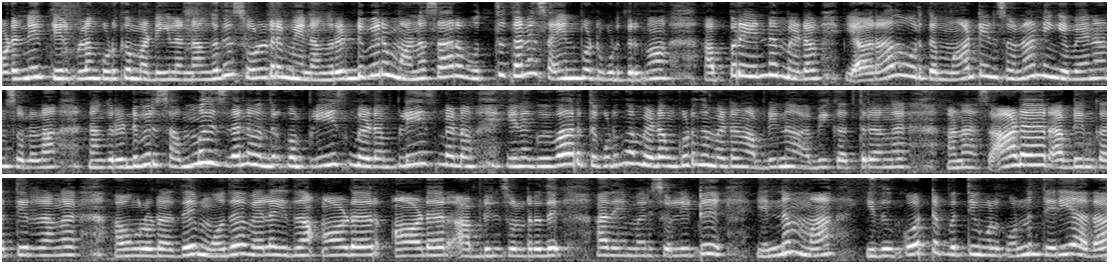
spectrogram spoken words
உடனே தீர்ப்புலாம் கொடுக்க மாட்டீங்களா? நாங்கள் தான் சொல்கிறோமே நாங்கள் ரெண்டு பேரும் மனசார ஒத்து தானே சைன் போட்டு கொடுத்துருக்கோம். அப்புறம் என்ன மேடம் யாராவது ஒருத்தர் இல்லைன்னு சொன்னால் நீங்கள் வேணான்னு சொல்லலாம். நாங்கள் ரெண்டு பேரும் சம்மதிச்சு தானே வந்திருக்கோம். ப்ளீஸ் மேடம் ப்ளீஸ் மேடம் எனக்கு விவாரத்தை கொடுங்க மேடம் கொடுங்க மேடம் அப்படின்னு அபி கத்துறாங்க. ஆனால் ஆர்டர் அப்படின்னு கத்திடுறாங்க. அவங்களோட அதே மொதல் வேலை இதுதான். ஆர்டர் ஆர்டர் அப்படின்னு சொல்கிறது அதே மாதிரி சொல்லிட்டு என்னம்மா இது கோர்ட்டை பற்றி உங்களுக்கு ஒன்றும் தெரியாதா?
